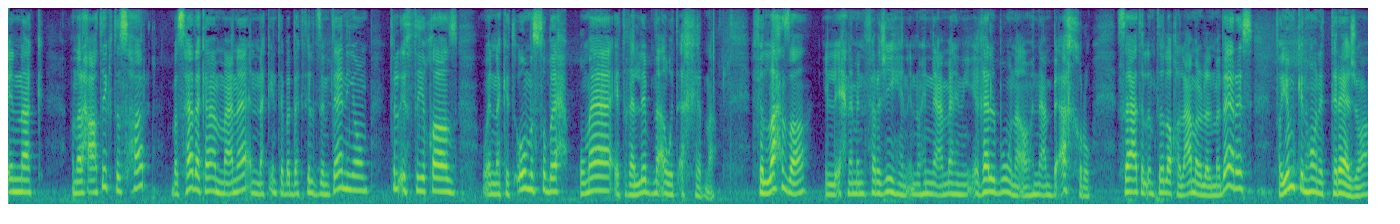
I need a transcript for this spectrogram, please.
إنك أنا راح أعطيك تسهر بس هذا كمان معناه إنك أنت بدك تلزم تاني يوم في الاستيقاظ وإنك تقوم الصبح وما تغلبنا أو تأخرنا. في اللحظة اللي إحنا بنفرجيهن إنه هن عمالين يغلبونا أو هن عم بأخروا ساعة الانطلاق للعمل وللمدارس فيمكن هون التراجع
